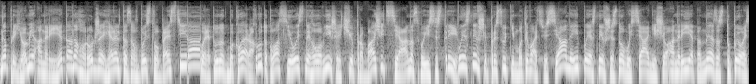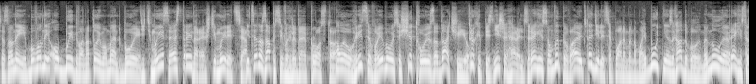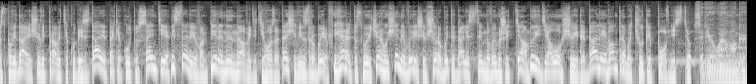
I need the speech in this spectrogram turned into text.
На прийомі Анарієта нагороджує Геральта за вбивство Бесті та порятунок Боклера. Круто клас. І ось найголовніше, чи пробачить Сіана своїй сестрі, пояснивши присутнім мотивацію Сіани і пояснивши знову Сіані, що Анарієта не заступилася за неї, бо вони обидва на той момент були дітьми. Сестри нарешті миряться, і це на записі виглядає просто. Але у грі це виявилося ще тою задачею. Трохи пізніше Геральт з Регісом випивають та діляться планами на майбутнє, згадували минуле. Регіс розповідає, що відправиться кудись далі, так як у Тусенті місцеві вампіри ненавидять його за те, що він зробив. Геральт у свою чергу ще не вирішив, що робити далі з цим новим життям. Ну і діалог, що йде далі, вам треба чути повністю. Sit here a while longer.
